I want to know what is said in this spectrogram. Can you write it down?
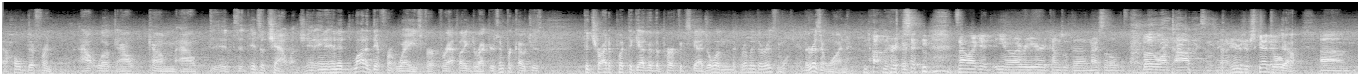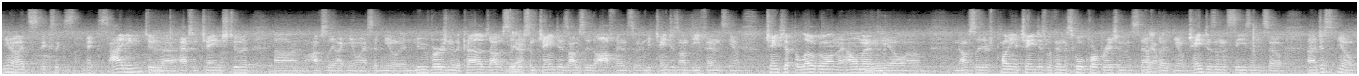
a whole different outlook, outcome, out. It's it's a challenge, and, and, and a lot of different ways for, for athletic directors and for coaches to try to put together the perfect schedule, and really there isn't one. There isn't one. No, there isn't. it's not like it. You know, every year it comes with a nice little bow on top and says, you know, here's your schedule. Yeah. Um, you know, it's, it's ex- exciting to uh, have some change to it. Um, obviously, like you know, I said, you know, a new version of the Cubs. Obviously, yeah. there's some changes. Obviously, the offense. There's going to be changes on defense. You know, changed up the logo on the helmet. Mm-hmm. You know. Um, and obviously, there's plenty of changes within the school corporation and stuff, yeah. but you know, changes in the season. So, uh, just you know,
